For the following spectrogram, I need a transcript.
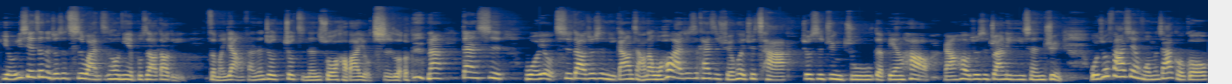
有一些真的就是吃完之后，你也不知道到底。怎么样？反正就就只能说好吧，有吃了。那但是我有吃到，就是你刚刚讲到，我后来就是开始学会去查，就是菌株的编号，然后就是专利益生菌。我就发现我们家狗狗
